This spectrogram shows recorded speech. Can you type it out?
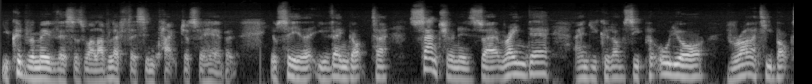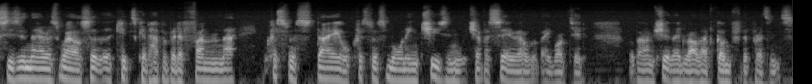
You could remove this as well. I've left this intact just for here but you'll see that you've then got uh, Santa and his uh, reindeer and you could obviously put all your variety boxes in there as well so that the kids could have a bit of fun uh, Christmas day or Christmas morning choosing whichever cereal that they wanted. Although I'm sure they'd rather have gone for the presents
